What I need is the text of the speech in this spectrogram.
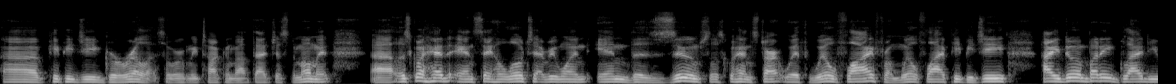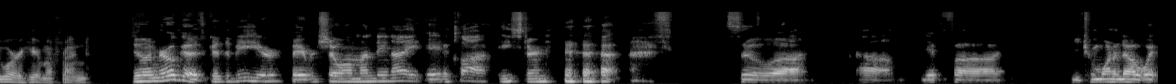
uh, PPG Gorilla. So we're going to be talking about that just a moment. Uh, let's go ahead and say hello to everyone in the Zoom. So let's go ahead and start with Will Fly from Will Fly PPG. How you doing, buddy? Glad you are here, my friend. Doing real good. It's good to be here. Favorite show on Monday night, eight o'clock Eastern. so, uh, um, if uh, you want to know what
